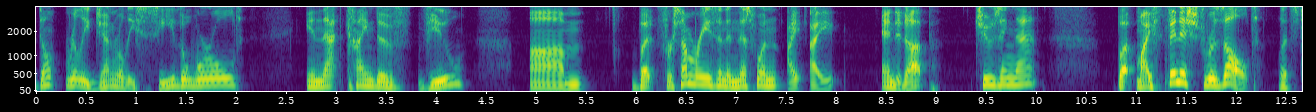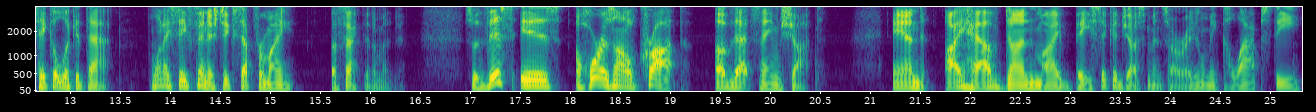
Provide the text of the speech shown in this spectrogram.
don't really generally see the world in that kind of view. Um, but for some reason in this one, I, I ended up choosing that. But my finished result, let's take a look at that. When I say finished, except for my effect that I'm going to do. So this is a horizontal crop of that same shot. And I have done my basic adjustments already. Let me collapse the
